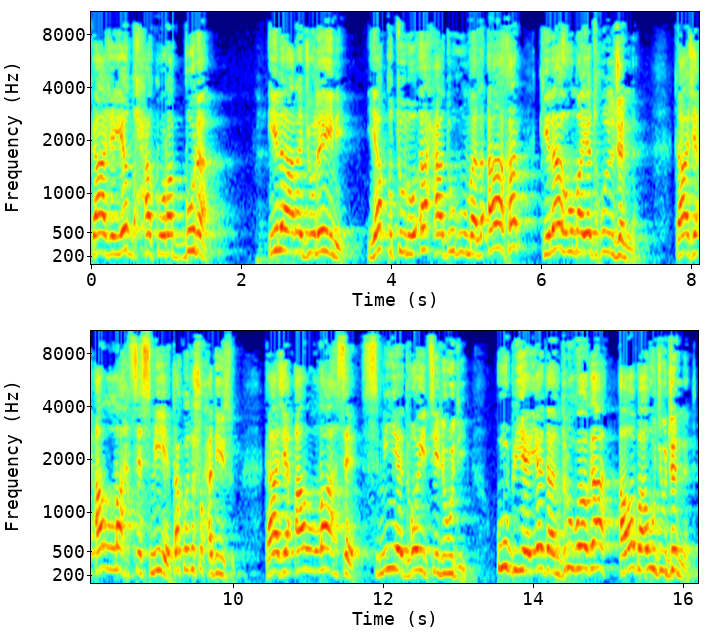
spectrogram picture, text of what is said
kaže, jedhaku rabbuna ila ređulejni, jaktulu ahaduhuma al-akhar, kilahuma jedhul dženne. Kaže Allah se smije, tako je došlo u hadisu. Kaže Allah se smije dvojici ljudi. Ubije jedan drugoga, a oba uđu u džennet.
